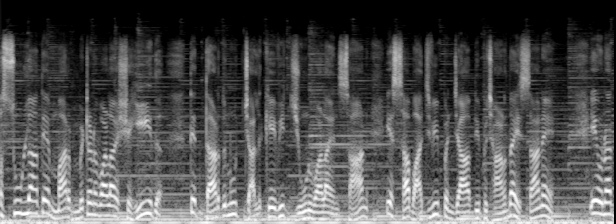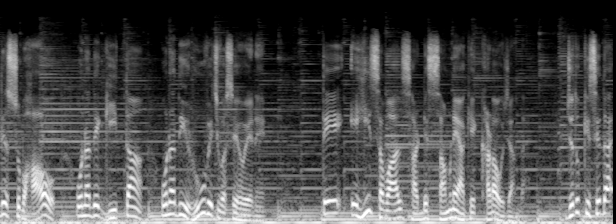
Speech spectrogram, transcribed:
ਅਸੂਲਾਂ ਤੇ ਮਰ ਮਿਟਣ ਵਾਲਾ ਸ਼ਹੀਦ ਤੇ ਦਰਦ ਨੂੰ ਚੱਲ ਕੇ ਵੀ ਜਿਉਣ ਵਾਲਾ ਇਨਸਾਨ, ਇਹ ਸਭ ਅੱਜ ਵੀ ਪੰਜਾਬ ਦੀ ਪਛਾਣ ਦਾ ਹਿੱਸਾ ਨੇ। ਇਹ ਉਹਨਾਂ ਦੇ ਸੁਭਾਅ, ਉਹਨਾਂ ਦੇ ਗੀਤਾਂ, ਉਹਨਾਂ ਦੀ ਰੂਹ ਵਿੱਚ ਵਸੇ ਹੋਏ ਨੇ। ਤੇ ਇਹੀ ਸਵਾਲ ਸਾਡੇ ਸਾਹਮਣੇ ਆ ਕੇ ਖੜਾ ਹੋ ਜਾਂਦਾ ਹੈ। ਜਦੋਂ ਕਿਸੇ ਦਾ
